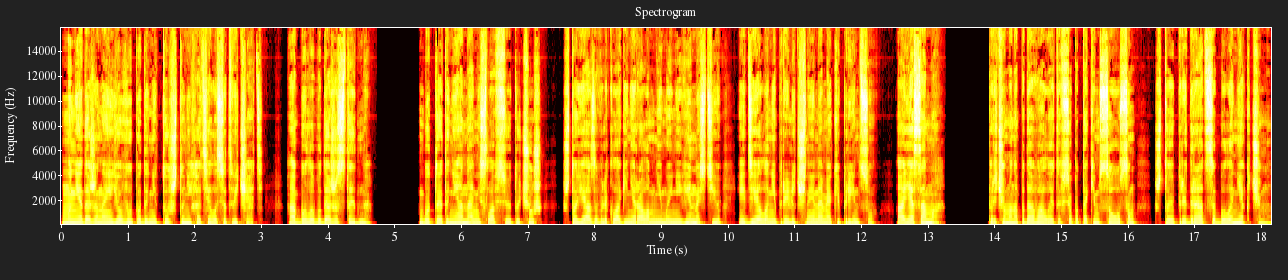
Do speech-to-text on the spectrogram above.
Мне даже на ее выпады не то, что не хотелось отвечать, а было бы даже стыдно. Будто это не она несла всю эту чушь, что я завлекла генерала мнимой невинностью и делала неприличные намеки принцу, а я сама. Причем она подавала это все под таким соусом, что и придраться было не к чему.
